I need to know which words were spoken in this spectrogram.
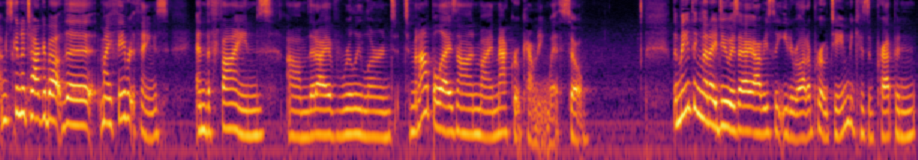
I'm just going to talk about the my favorite things and the finds um, that I have really learned to monopolize on my macro counting with. So the main thing that I do is I obviously eat a lot of protein because of prep and,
